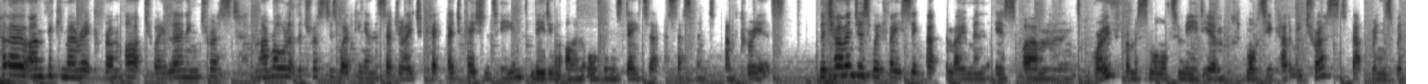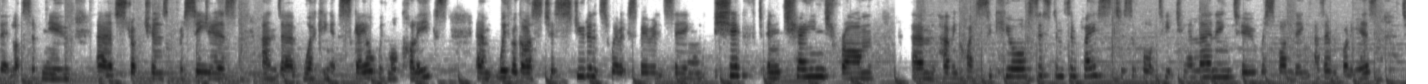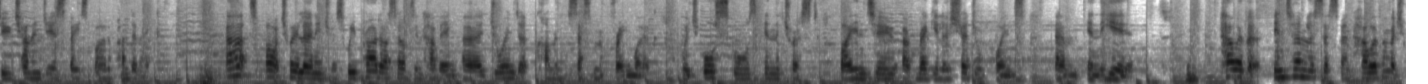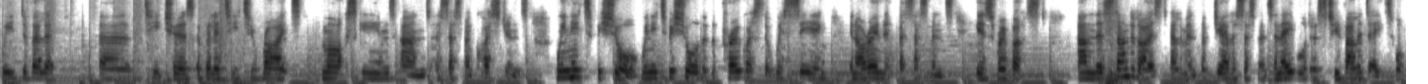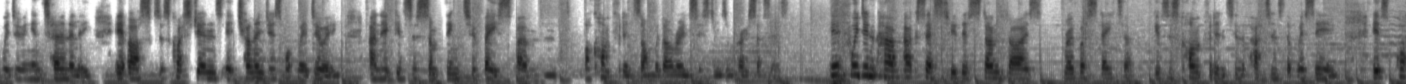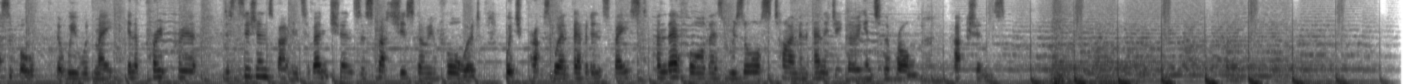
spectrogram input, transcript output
Hello, I'm Vicky Merrick from Archway Learning Trust. My role at the Trust is working in the Sedgwick Educa- Education team, leading on all things data, assessment, and careers. The challenges we're facing at the moment is um, growth from a small to medium multi academy trust. That brings with it lots of new uh, structures, procedures, and uh, working at scale with more colleagues. Um, with regards to students, we're experiencing shift and change from um, having quite secure systems in place to support teaching and learning to responding, as everybody is, to challenges faced by the pandemic. At Archway Learning Trust, we pride ourselves in having a joined up common assessment framework, which all schools in the Trust buy into at regular scheduled points um, in the year. However, internal assessment, however much we develop uh, teachers' ability to write mark schemes and assessment questions, we need to be sure. We need to be sure that the progress that we're seeing in our own assessments is robust. And the standardized element of GL assessments enabled us to validate what we're doing internally. It asks us questions, it challenges what we're doing, and it gives us something to base um, our confidence on with our own systems and processes. If we didn't have access to this standardized, robust data, gives us confidence in the patterns that we're seeing, it's possible that we would make inappropriate decisions about interventions and strategies going forward, which perhaps weren't evidence based, and therefore there's resource, time, and energy going into the wrong actions.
